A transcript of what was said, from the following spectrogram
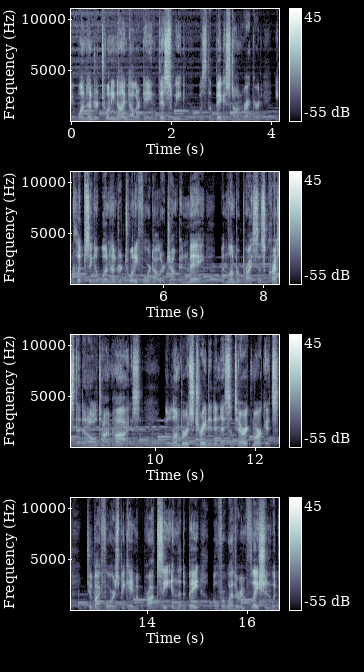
A $129 gain this week was the biggest on record, eclipsing a $124 jump in May when lumber prices crested at all time highs. Though lumber is traded in esoteric markets, 2x4s became a proxy in the debate over whether inflation would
